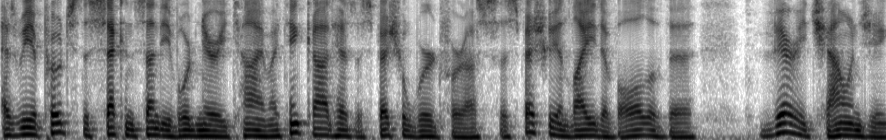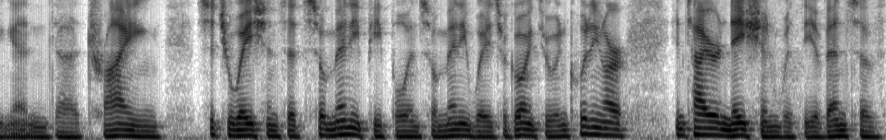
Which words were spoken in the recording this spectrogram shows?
As we approach the second Sunday of Ordinary Time, I think God has a special word for us, especially in light of all of the very challenging and uh, trying situations that so many people in so many ways are going through, including our entire nation with the events of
